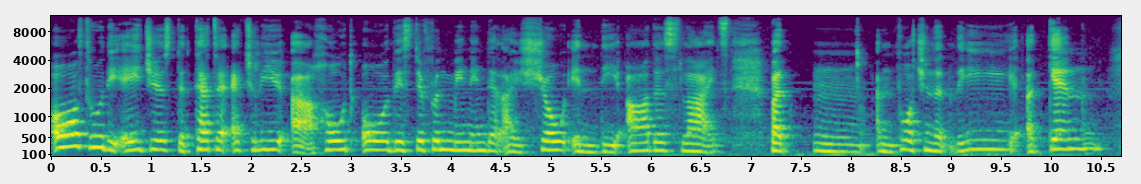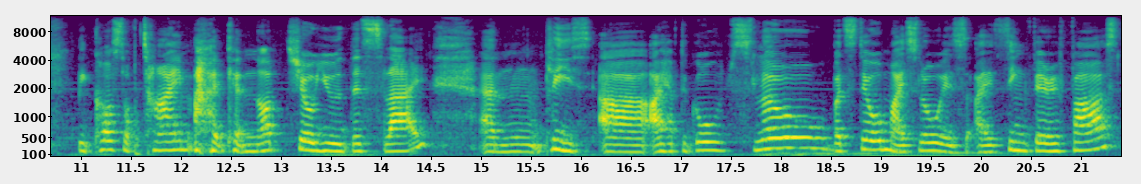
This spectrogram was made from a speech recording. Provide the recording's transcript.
all through the ages, the theta actually uh, hold all these different meaning that I show in the other slides. But um, unfortunately, again, because of time, I cannot show you this slide. Um, please, uh, I have to go slow, but still my slow is, I think, very fast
